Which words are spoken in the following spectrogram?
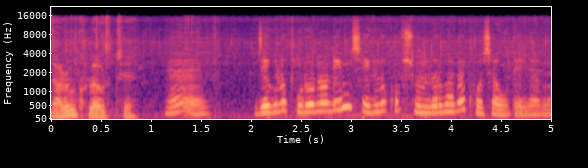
দারুণ খোলা উঠছে। হ্যাঁ যেগুলো পুরনো ডিম সেগুলো খুব সুন্দরভাবে খোসা উঠে যাবে।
